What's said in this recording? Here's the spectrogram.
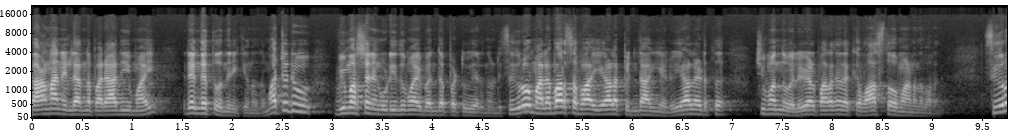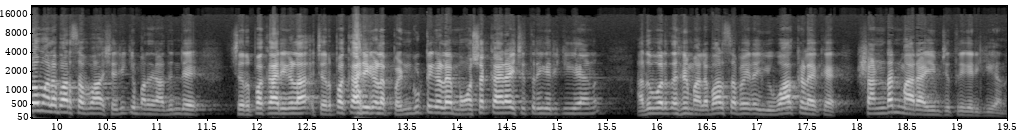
കാണാനില്ല എന്ന പരാതിയുമായി രംഗത്ത് വന്നിരിക്കുന്നത്. മറ്റൊരു വിമർശനം കൂടി ഇതുമായി ബന്ധപ്പെട്ട് ഉയരുന്നുണ്ട്. സീറോ മലബാർ സഭ ഇയാളെ പിന്താങ്ങിയല്ലോ. ഇയാളെ അടുത്ത് ചുമന്നുവല്ലോ. ഇയാൾ പറഞ്ഞതൊക്കെ വാസ്തവമാണെന്ന് പറഞ്ഞു. സീറോ മലബാർ സഭ ശരിക്കും പറഞ്ഞാൽ അതിന്റെ ചെറുപ്പക്കാരികളെ ചെറുപ്പക്കാരികളെ പെൺകുട്ടികളെ മോശക്കാരായി ചിത്രീകരിക്കുകയാണ്. അതുപോലെ തന്നെ മലബാർ സഭയിലെ യുവാക്കളെയൊക്കെ ഷണ്ടന്മാരായും ചിത്രീകരിക്കുകയാണ്.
